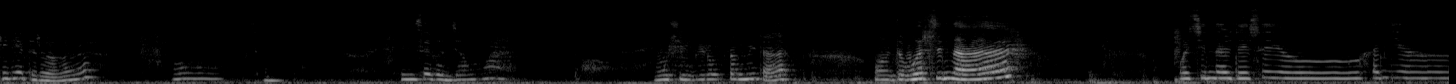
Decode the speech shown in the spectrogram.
피네들을, 어, 정 흰색은 정말 너무 신비롭답니다. 오늘도 멋진 날, 멋진 날 되세요. 안녕.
